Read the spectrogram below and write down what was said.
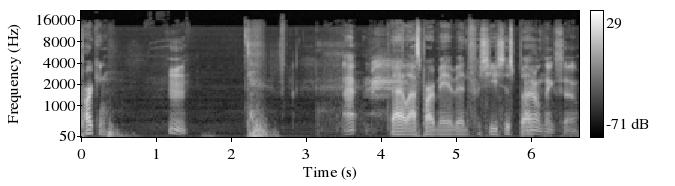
parking. I, That last part may have been facetious, but I don't think so.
